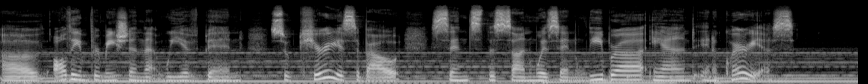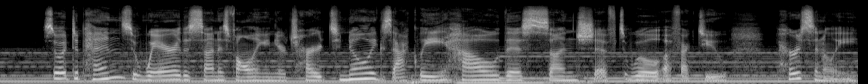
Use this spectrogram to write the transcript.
of all the information that we have been so curious about since the sun was in Libra and in Aquarius. So it depends where the sun is falling in your chart to know exactly how this sun shift will affect you personally.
